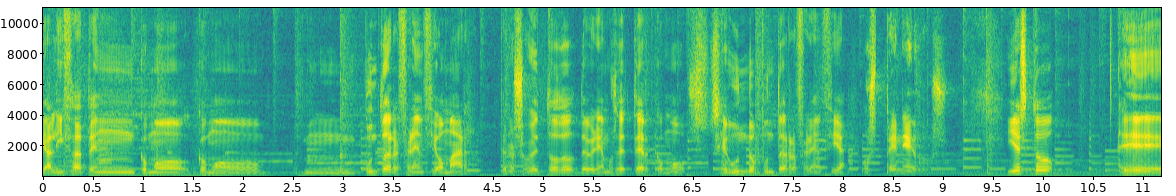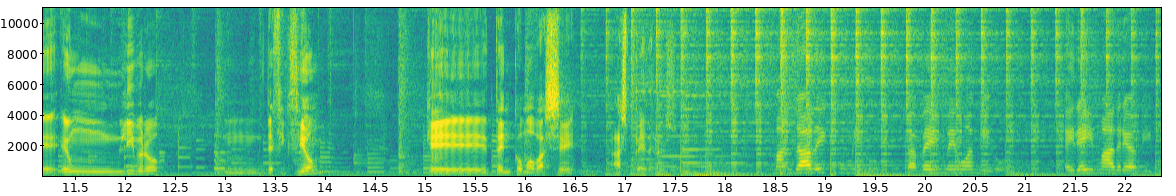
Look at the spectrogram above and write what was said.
Galiza ten como, como mm, punto de referencia o mar, pero sobre todo deberíamos de ter como segundo punto de referencia os penedos. E isto eh, é un libro mm, de ficción que ten como base as pedras. Mandade comigo, que meu amigo. Irei madre amigo.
